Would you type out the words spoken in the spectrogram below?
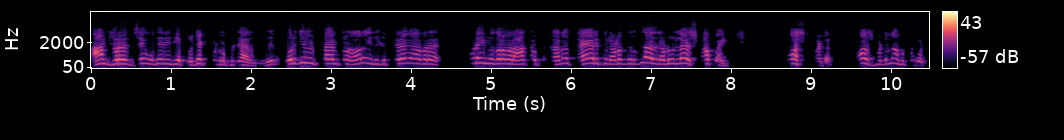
கான்ஃபரன்ஸே உதயநிதியை ப்ரொஜெக்ட் பண்றதுக்காக இருந்தது. ஒரிஜினல் பிளான் பிரகாரம் இதுக்கு பிறகு அவரை துணை முதல்வர் ஆக்குறதுக்கான தயாரிப்பு நடந்திருந்து அது நடுவில் ஸ்டாப் ஆயிடுச்சு. பாஸ் பட்டன் பாஸ் பட்டன் அமைக்கப்பட்டு.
